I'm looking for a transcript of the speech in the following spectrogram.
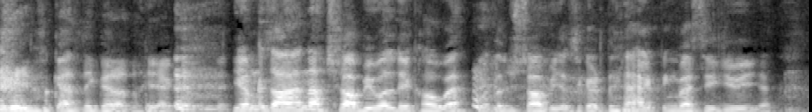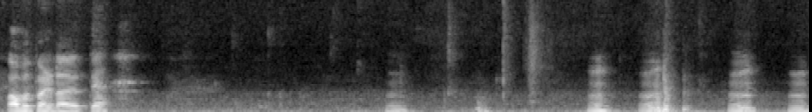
ये कैसे कर था यार ये हमने ज़्यादा ना शराबी वाल देखा हुआ है। मतलब जो शराबी जैसे करते हैं एक्टिंग वैसी की हुई है। वापस डाल देते हैं। हम्म, हम्म, हम्म, हम्म,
